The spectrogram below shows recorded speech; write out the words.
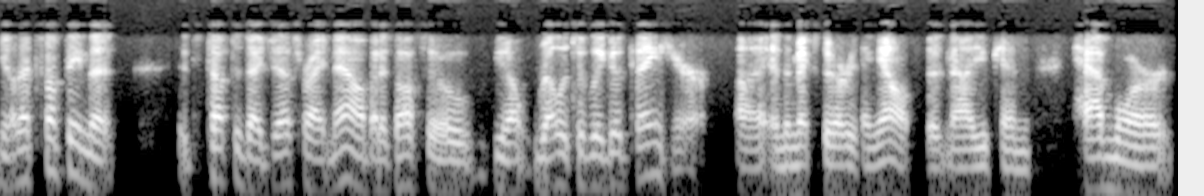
you know that's something that it's tough to digest right now, but it's also you know relatively good thing here uh, in the mix of everything else that now you can have more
